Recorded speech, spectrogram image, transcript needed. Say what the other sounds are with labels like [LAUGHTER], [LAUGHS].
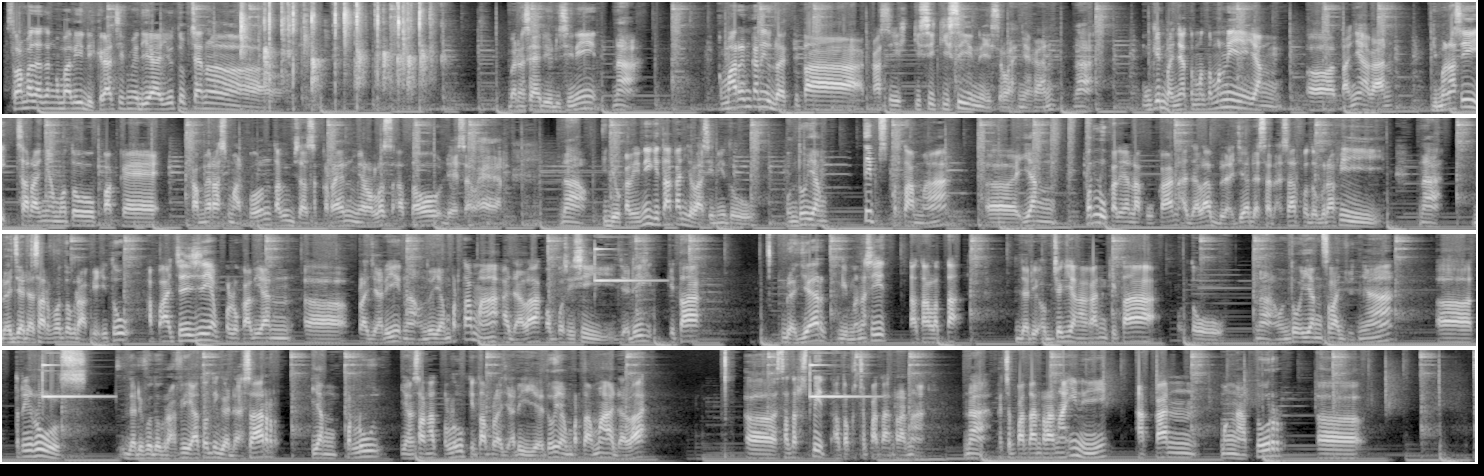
Selamat datang kembali di Kreatif Media YouTube channel. Bareng saya Dio di sini. Nah, kemarin kan udah kita kasih kisi-kisi nih istilahnya kan. Nah, mungkin banyak teman-teman nih yang uh, tanya kan, gimana sih caranya moto pakai kamera smartphone tapi bisa sekeren mirrorless atau DSLR. Nah, video kali ini kita akan jelasin itu. Untuk yang tips pertama uh, yang perlu kalian lakukan adalah belajar dasar-dasar fotografi. Nah, belajar dasar fotografi itu apa aja sih yang perlu kalian uh, pelajari? Nah, untuk yang pertama adalah komposisi. Jadi kita belajar gimana sih tata letak dari objek yang akan kita foto. Nah, untuk yang selanjutnya uh, three rules dari fotografi atau tiga dasar yang perlu yang sangat perlu kita pelajari yaitu yang pertama adalah uh, shutter speed atau kecepatan rana. Nah, kecepatan rana ini akan mengatur uh,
